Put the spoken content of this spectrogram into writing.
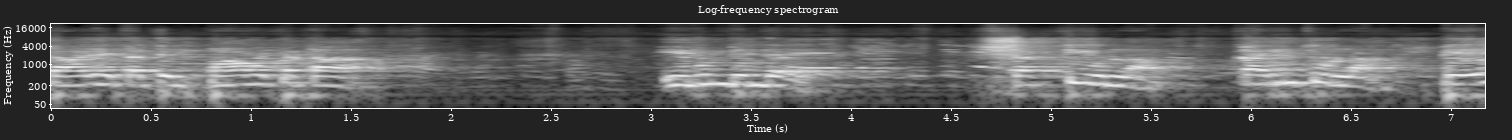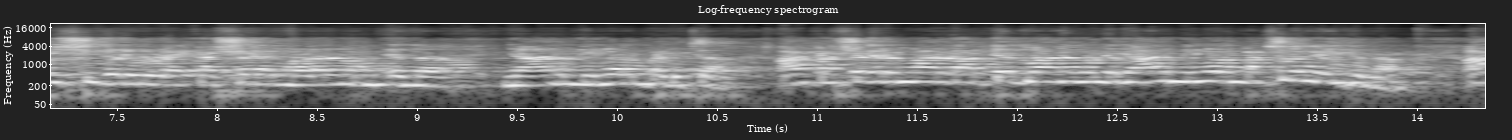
താഴെത്തട്ടിൽ പാവപ്പെട്ട ഇരുമ്പിന്റെ ശക്തിയുള്ള കരുത്തുള്ള പേശികളിലൂടെ കർഷകൻ വളരണം എന്ന് ഞാനും നിങ്ങളും പഠിച്ച ആ കർഷകന്മാരുടെ അത്യധ്വാനം കൊണ്ട് ഞാനും നിങ്ങളും ഭക്ഷണം കഴിക്കുന്ന ആ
